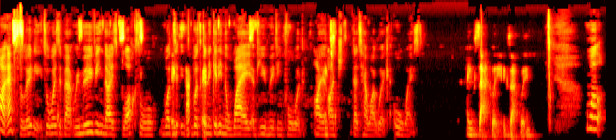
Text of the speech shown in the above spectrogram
Oh, absolutely. It's always about removing those blocks or what's, exactly. what's going to get in the way of you moving forward. I, exactly. I, that's how I work always. Exactly. Exactly. Well,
